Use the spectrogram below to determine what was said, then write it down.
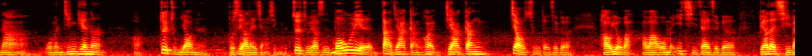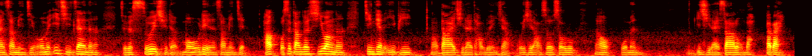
那我们今天呢，好，最主要呢不是要来讲薪水，最主要是魔物猎人，大家赶快加刚教主的这个好友吧，好吧，我们一起在这个。不要在棋盘上面见，我们一起在呢这个 Switch 的魔物猎人上面见。好，我是刚哥，希望呢今天的 EP 哦，大家一起来讨论一下围棋老师的收入，然后我们一起来沙龙吧，拜拜。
